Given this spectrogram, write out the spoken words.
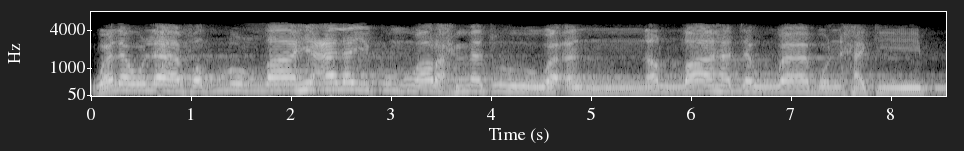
ولولا فضل الله عليكم ورحمته وأن الله تواب حكيم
